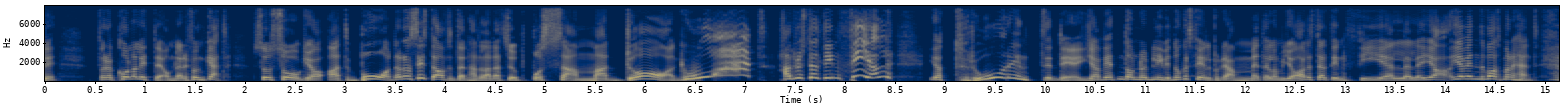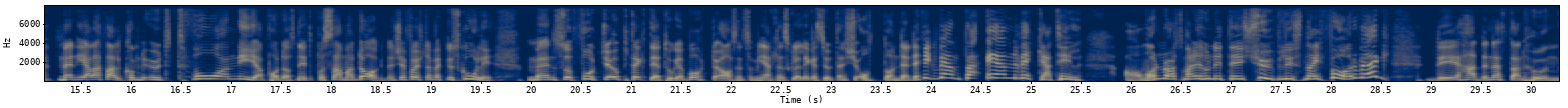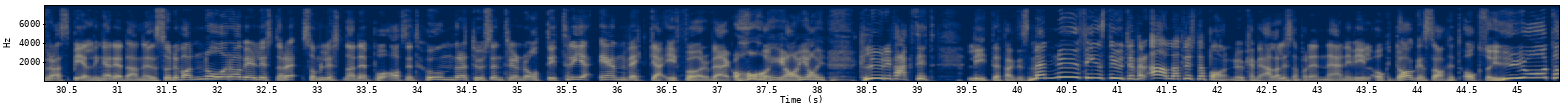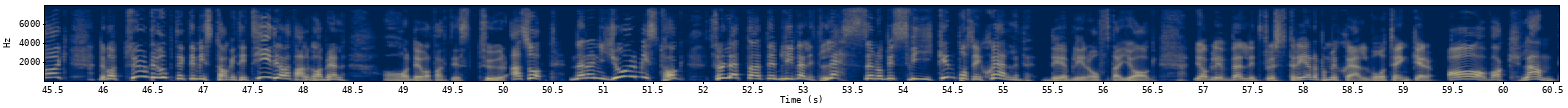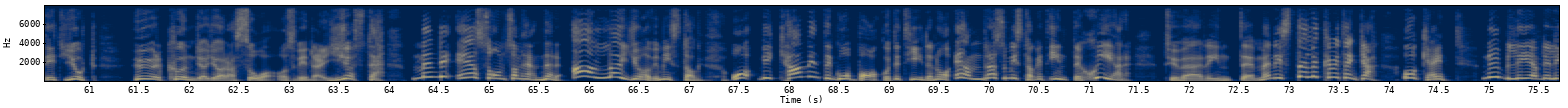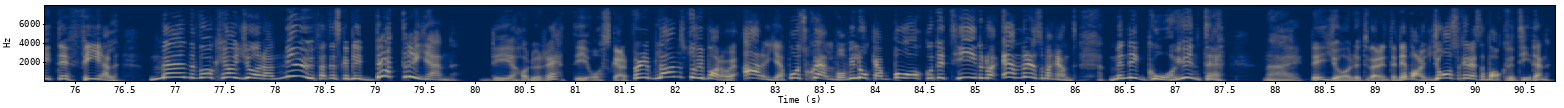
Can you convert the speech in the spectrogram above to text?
för att kolla lite om det hade funkat så såg jag att båda de sista avsnitten hade laddats upp på samma dag. What? Hade du ställt in fel? Jag tror inte det. Jag vet inte om det har blivit något fel i programmet eller om jag hade ställt in fel eller jag, jag vet inte vad som hade hänt. Men i alla fall kom det ut två nya poddavsnitt på samma dag, den 21 Back to School. Men så fort jag upptäckte det tog jag bort det avsnitt som egentligen skulle läggas ut den 28. Det fick vänta en vecka till. Ja, var det några som hade hunnit eh, tjuvlyssna i förväg? Det hade nästan nästan 100 spelningar redan, så det var några av er lyssnare som lyssnade på avsnitt 100 383 en vecka i förväg. Oj, oj, oj! Klurifaxigt! Lite faktiskt. Men nu finns det ute för alla att lyssna på. Nu kan ni alla lyssna på det när ni vill och dagens avsnitt också. Ja, tack! Det var tur du upptäckte misstaget i tid i alla fall, Gabriel. Ja, det var faktiskt tur. Alltså, när en gör misstag så är det lätt att det blir väldigt ledsen och besviken på sig själv. Det blir ofta jag. Jag blir väldigt frustrerad på mig själv och tänker ah, “Åh, vad klantigt gjort! Hur kunde jag göra så?” och så vidare. Just det! Men det är sånt som händer. Alla gör vi misstag och vi kan inte gå bakåt i tiden och ändra så misstaget inte sker. Tyvärr inte, men istället kan vi tänka okej, okay, nu blev det lite fel, men vad kan jag göra nu för att det ska bli bättre igen? Det har du rätt i, Oscar. För ibland står vi bara och är arga på oss själva och vill åka bakåt i tiden och ändra det som har hänt. Men det går ju inte. Nej, det gör det tyvärr inte. Det är bara jag som kan resa bakåt i tiden.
